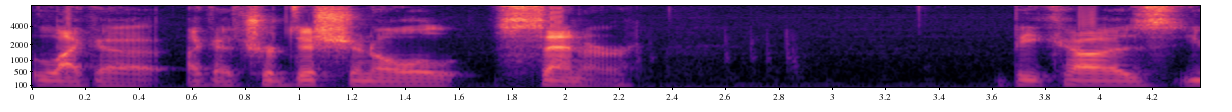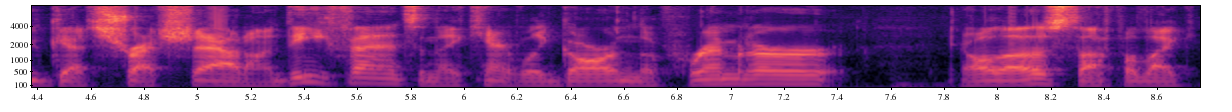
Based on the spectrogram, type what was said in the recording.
like a like a traditional center because you get stretched out on defense and they can't really guard in the perimeter and all that other stuff. But like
